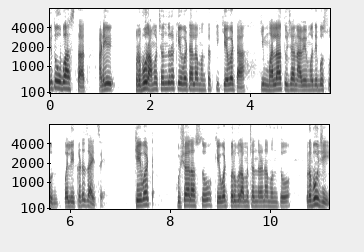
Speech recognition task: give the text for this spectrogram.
तिथं उभा असतात. आणि प्रभू रामचंद्र केवटाला म्हणतात की केवटा की मला तुझ्या नावेमध्ये बसून पलीकडे जायचंय. केवट हुशार असतो केवट प्रभू रामचंद्रांना म्हणतो प्रभूजी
